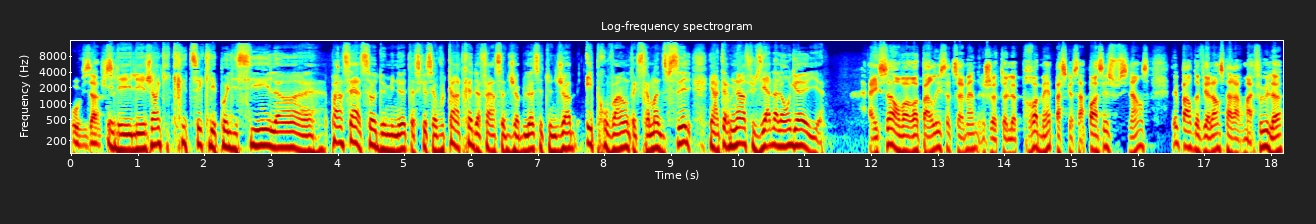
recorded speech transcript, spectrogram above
au visage. les, les gens qui critiquent les policiers, là, euh, pensez à ça deux minutes. Est-ce que ça vous tenterait de faire cette job-là? C'est une job éprouvante, extrêmement difficile. Et en terminant en fusillade à Longueuil. Et ça, on va reparler cette semaine, je te le promets, parce que ça a passé sous silence. Tu parle de violence par arme à feu, là.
